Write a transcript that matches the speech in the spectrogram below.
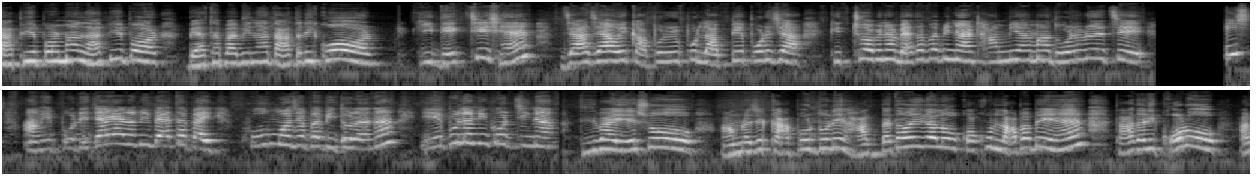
লাফিয়ে পড় মা লাফিয়ে পড় ব্যথা পাবি না তাড়াতাড়ি কর। কি দেখছিস হ্যাঁ? যা যা ওই কাপড়ের উপর লাফ দিয়ে পড়ে যা কিচ্ছু হবে না ব্যথা পাবি না ঠাম্মি আর মা ধরে রয়েছে। ইস আমি পড়ে যাই আর আমি ব্যথা পাই খুব মজা পাবি তোরা না? এ বলে আমি করছি না। দিদিভাই এসো আমরা যে কাপড় ধরে হাত ব্যথা হয়ে গেল কখন লাফাবে হ্যাঁ? তাড়াতাড়ি করো আর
